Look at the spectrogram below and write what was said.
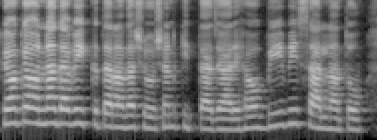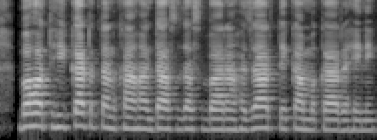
ਕਿਉਂਕਿ ਉਹਨਾਂ ਦਾ ਵੀ ਇੱਕ ਤਰ੍ਹਾਂ ਦਾ ਸ਼ੋਸ਼ਣ ਕੀਤਾ ਜਾ ਰਿਹਾ। ਉਹ 20-20 ਸਾਲਾਂ ਤੋਂ ਬਹੁਤ ਹੀ ਘੱਟ ਤਨਖਾਹਾਂ 10-10 12 ਹਜ਼ਾਰ ਤੇ ਕੰਮ ਕਰ ਰਹੇ ਨੇ।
